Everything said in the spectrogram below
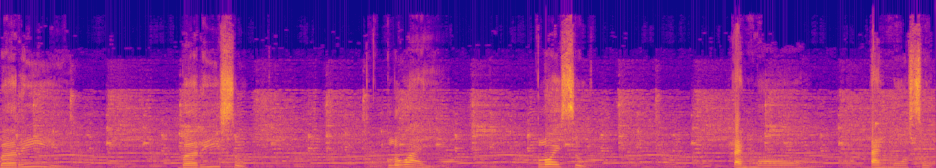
เบอร์รี่ เบอร์รี่สุก กล้วย กล้วยสุก แตงโม แตงโมสุก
